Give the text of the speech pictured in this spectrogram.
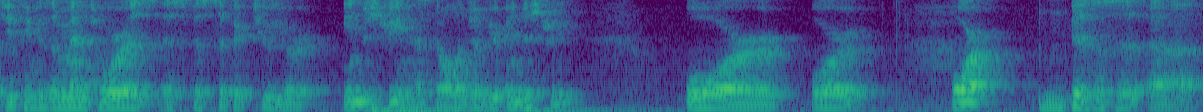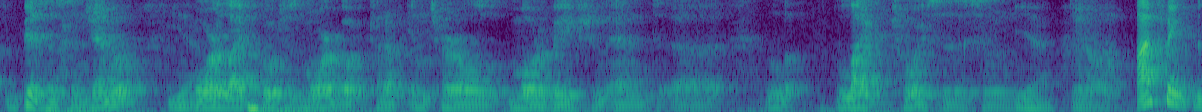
do you think as a mentor is, is specific to your industry and has knowledge of your industry, or or or business uh, business in general, yeah or life coach is more about kind of internal motivation and uh, l- life choices and yeah you know. i think the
